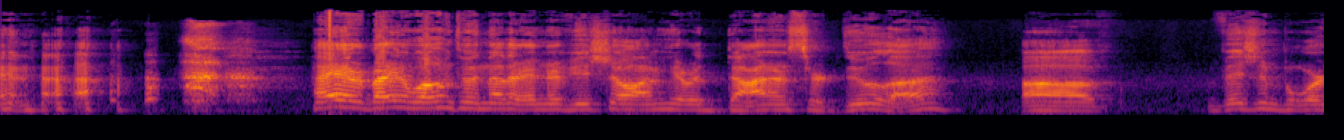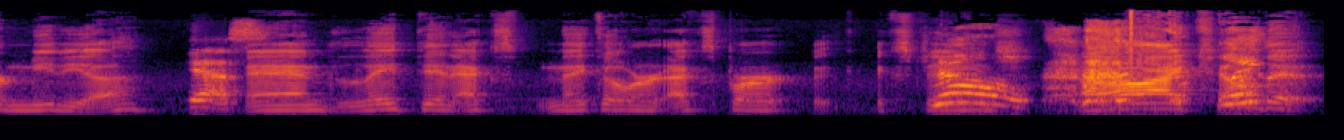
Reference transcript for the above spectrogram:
Hey everybody, and welcome to another interview show. I'm here with Donna Serdula of Vision Board Media Yes. and LinkedIn ex- Makeover Expert Exchange. No. Oh, I killed Link- it.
